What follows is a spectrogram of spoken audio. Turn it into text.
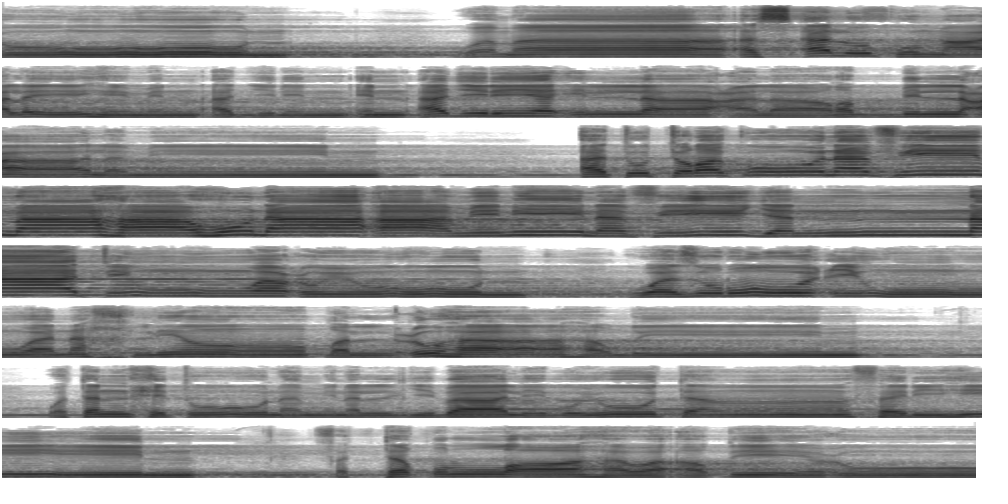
وما أسألكم عليه من أجر إن أجري إلا على رب العالمين. أتتركون فيما هاهنا آمنين في جنات وعيون وزروع ونخل طلعها هضيم وتنحتون من الجبال بيوتا فرهين فاتقوا الله وأطيعون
